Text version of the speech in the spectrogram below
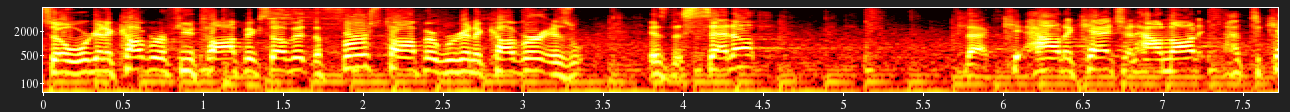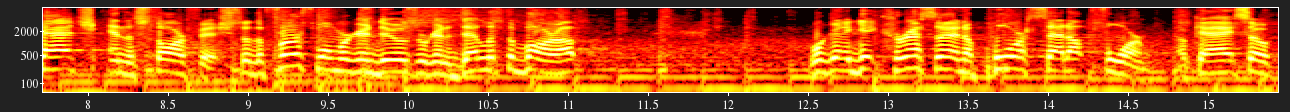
So we're going to cover a few topics of it. The first topic we're going to cover is, is the setup that how to catch and how not to catch and the starfish. So the first one we're going to do is we're going to deadlift the bar up. We're going to get Carissa in a poor setup form, okay? So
